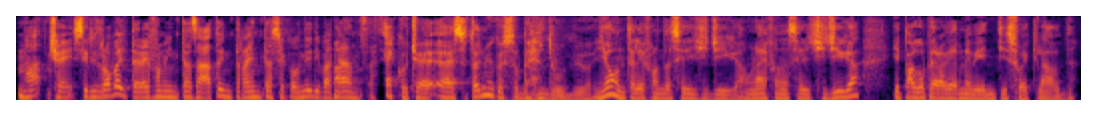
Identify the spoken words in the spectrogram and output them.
ma cioè, si ritrova il telefono intasato in 30 secondi di vacanza. Ma, ecco, cioè, adesso toglimi questo bel dubbio. Io ho un telefono da 16 giga, un iPhone da 16 giga e pago per averne 20 su iCloud.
